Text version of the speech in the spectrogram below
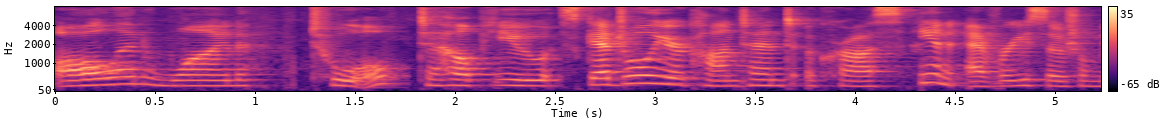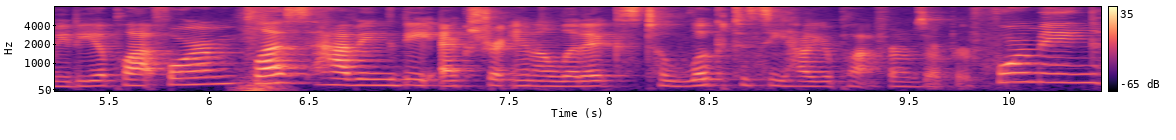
all-in-one tool to help you schedule your content across and every social media platform, plus having the extra analytics to look to see how your platforms are performing.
